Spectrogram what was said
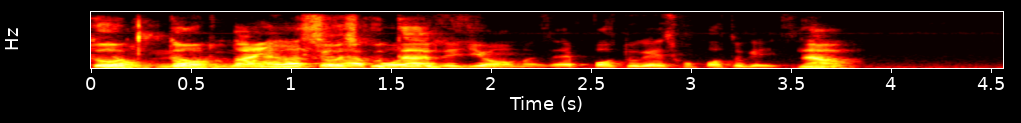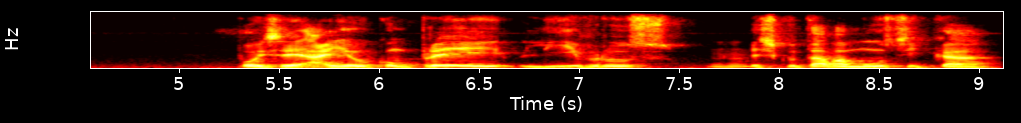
Todo, não, todo. Não, não aí relacionar escutar... com outros idiomas, é português com português. Não. Pois é, aí eu comprei livros, uhum. escutava música.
